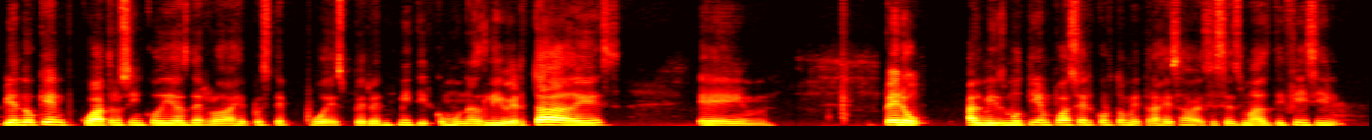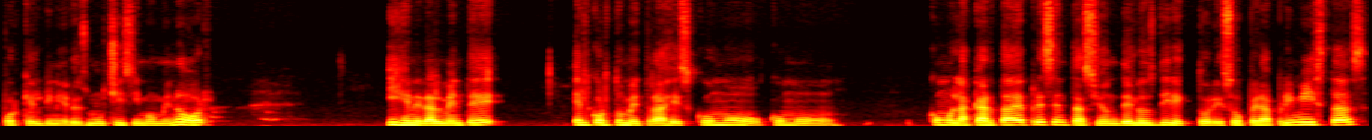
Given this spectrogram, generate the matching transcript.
viendo que en cuatro o cinco días de rodaje pues te puedes permitir como unas libertades, em, pero al mismo tiempo hacer cortometrajes a veces es más difícil porque el dinero es muchísimo menor y generalmente el cortometraje es como, como, como la carta de presentación de los directores operaprimistas,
